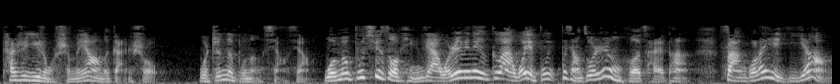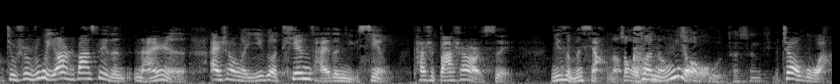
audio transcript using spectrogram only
他是一种什么样的感受？我真的不能想象。我们不去做评价，我认为那个个案，我也不不想做任何裁判。反过来也一样，就是，如果一个二十八岁的男人爱上了一个天才的女性，她是八十二岁。你怎么想呢？可能有照顾他身体，照顾啊，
